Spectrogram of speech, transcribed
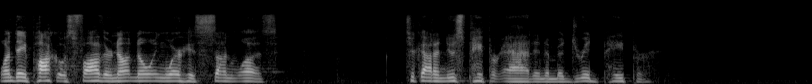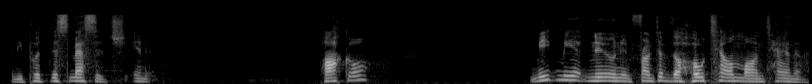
One day, Paco's father, not knowing where his son was, took out a newspaper ad in a Madrid paper and he put this message in it Paco, meet me at noon in front of the Hotel Montana.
